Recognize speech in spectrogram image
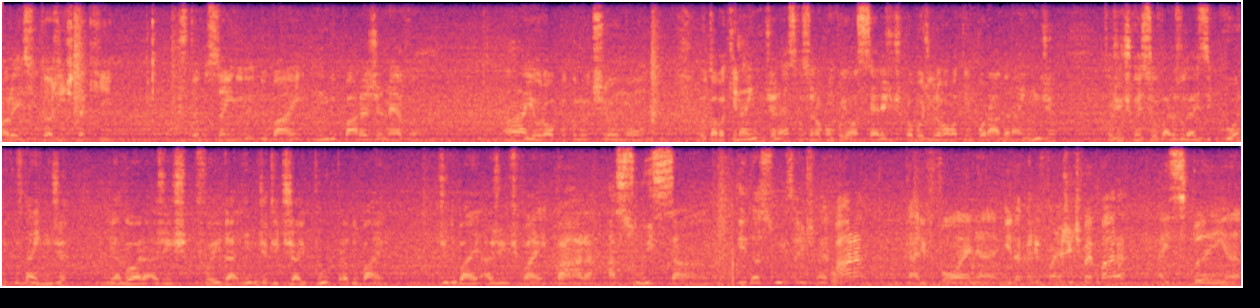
Olha isso, então a gente tá aqui. Estamos saindo de Dubai, indo para Geneva. Ai, Europa, como eu te amo. Eu tava aqui na Índia, né? Se você não acompanhou a série, a gente acabou de gravar uma temporada na Índia. Então a gente conheceu vários lugares icônicos da Índia. E agora a gente foi da Índia, aqui de Jaipur, para Dubai. De Dubai a gente vai para a Suíça. E da Suíça a gente vai para Califórnia. E da Califórnia a gente vai para a Espanha.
